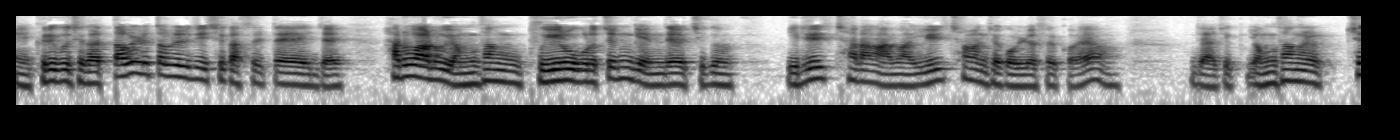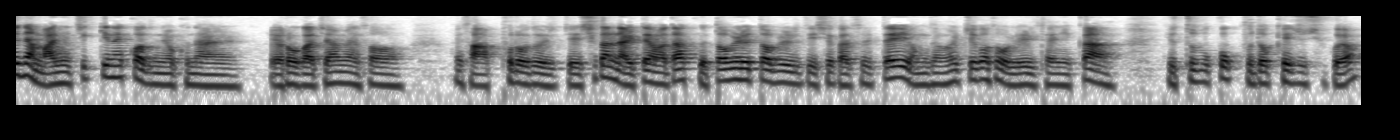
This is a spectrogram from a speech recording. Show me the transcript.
예, 그리고 제가 WWDC 갔을 때 이제 하루하루 영상 브이로그로 찍은 게 있는데요. 지금 1일차랑 아마 2일차만 제가 올렸을 거예요. 근데 아직 영상을 최대한 많이 찍긴 했거든요. 그날 여러 가지 하면서. 그래서 앞으로도 이제 시간 날 때마다 그 WWDC 갔을 때 영상을 찍어서 올릴 테니까 유튜브 꼭 구독해 주시고요.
